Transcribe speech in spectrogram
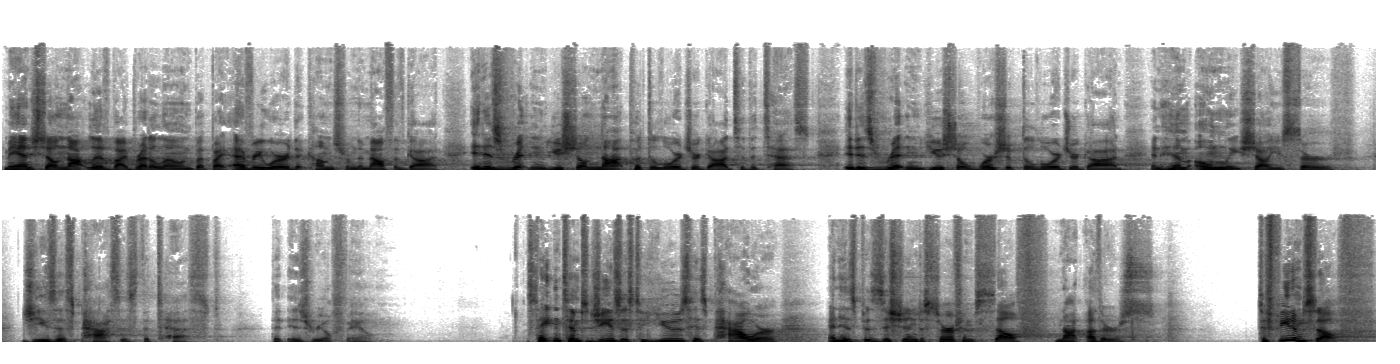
man shall not live by bread alone, but by every word that comes from the mouth of God. It is written, You shall not put the Lord your God to the test. It is written, You shall worship the Lord your God, and him only shall you serve. Jesus passes the test that Israel failed. Satan tempts Jesus to use his power and his position to serve himself, not others to feed himself.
